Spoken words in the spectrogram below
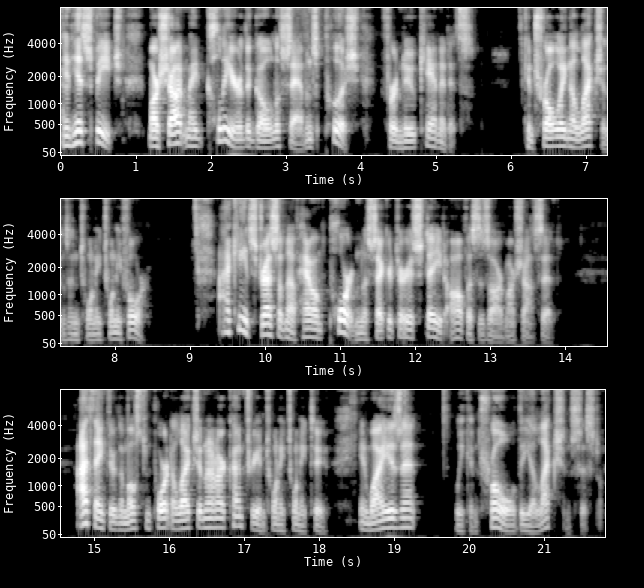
In his speech, Marchant made clear the goal of Savin's push for new candidates, controlling elections in 2024. I can't stress enough how important the Secretary of State offices are, Marchant said. I think they're the most important election in our country in 2022. And why is that? We control the election system.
